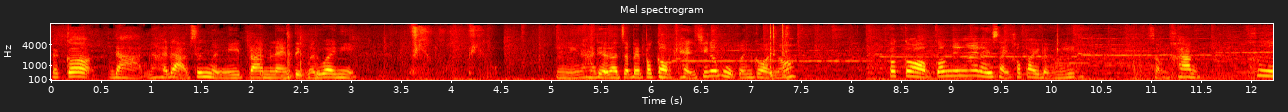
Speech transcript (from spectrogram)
แล้วก็ดาบนะคะดาบซึ่งเหมือนมีปลายแมลงติดมาด้วยนี่อย่างนี้นะคะ เดี๋ยวเราจะไปประกอบแขนชินบุกันก่อนเนาะประกอบก็ง่ายๆเลยใส่เข้าไปแบบนี้ สองข้าง คือ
